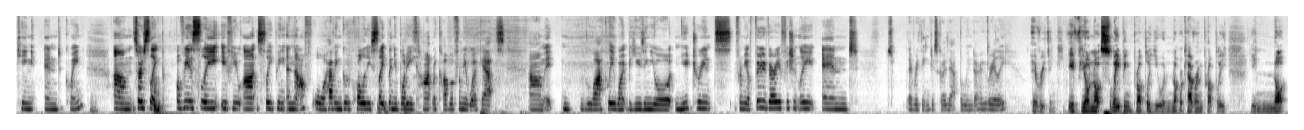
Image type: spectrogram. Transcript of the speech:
king and queen. Mhm. Um, so sleep. Obviously, if you aren't sleeping enough or having good quality sleep, then your body can't recover from your workouts. Um, it likely won't be using your nutrients from your food very efficiently, and everything just goes out the window. Really. Everything. If you're not sleeping properly, you are not recovering properly, you're not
